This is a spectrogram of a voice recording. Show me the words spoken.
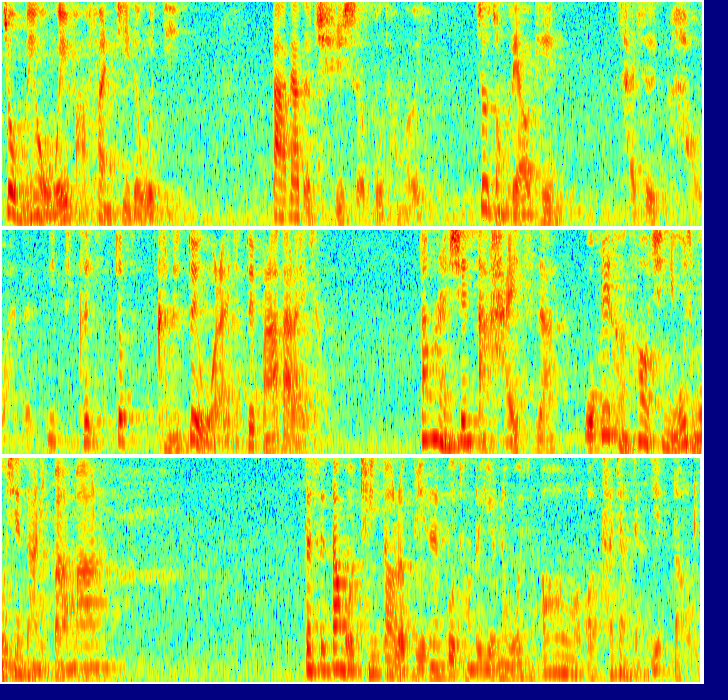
就没有违法犯纪的问题，大家的取舍不同而已。这种聊天才是好玩的。你可以就可能对我来讲，对巴拉达来讲，当然先打孩子啊，我会很好奇你为什么会先打你爸妈呢？但是当我听到了别人不同的言论，我会想，哦哦，他这样讲也有道理，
